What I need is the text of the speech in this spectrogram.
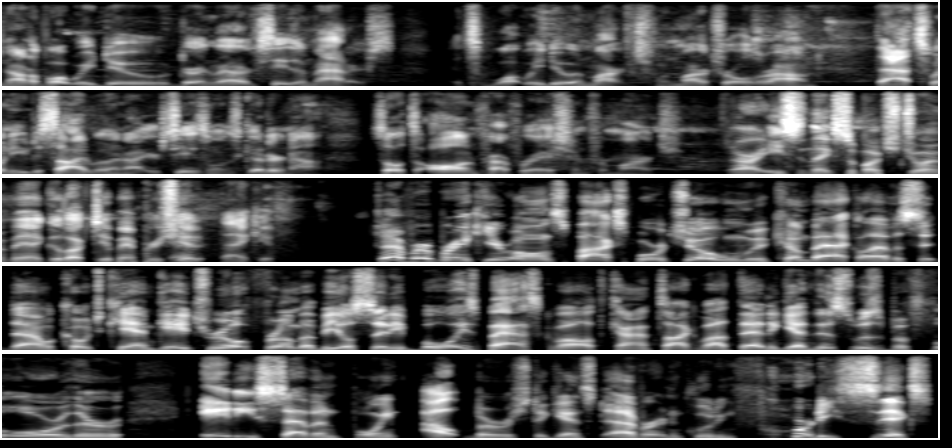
none of what we do during the regular season matters. It's what we do in March. When March rolls around, that's when you decide whether or not your season was good or not. So it's all in preparation for March. All right, Easton, thanks so much for joining me, man. Good luck to you, man. Appreciate Yeah, it. thank you. Time for a break here on Spach's Sports Show. When we come back, I'll have a sit down with Coach Cam Gatrell from Beal City Boys Basketball to kind of talk about that. And again, this was before their 87 point outburst against Everett, including 46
